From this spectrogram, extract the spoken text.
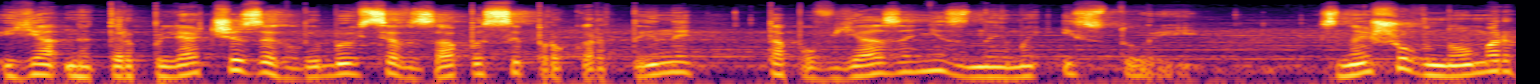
я нетерпляче заглибився в записи про картини та пов'язані з ними історії. Знайшов номер,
